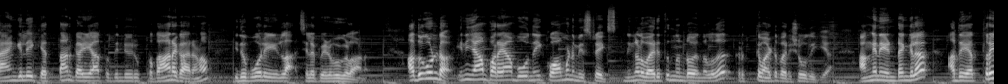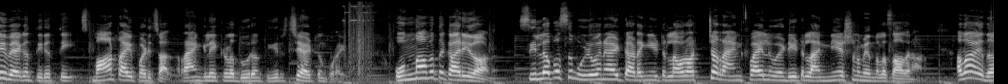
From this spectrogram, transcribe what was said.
റാങ്കിലേക്ക് എത്താൻ കഴിയാത്തതിന്റെ ഒരു പ്രധാന കാരണം ഇതുപോലെയുള്ള ചില പിഴവുകളാണ്. അതുകൊണ്ട് ഇനി ഞാൻ പറയാൻ പോകുന്ന ഈ കോമൺ മിസ്റ്റേക്സ് നിങ്ങൾ വരുത്തുന്നുണ്ടോ എന്നുള്ളത് കൃത്യമായിട്ട് പരിശോധിക്കുക. അങ്ങനെ ഉണ്ടെങ്കിൽ അത് എത്രയും വേഗം തിരുത്തി സ്മാർട്ടായി പഠിച്ചാൽ റാങ്കിലേക്കുള്ള ദൂരം തീർച്ചയായിട്ടും കുറയും. ഒന്നാമത്തെ കാര്യം ഇതാണ്. സിലബസ് മുഴുവനായിട്ട് അടങ്ങിയിട്ടുള്ള ഒരൊറ്റ റാങ്ക് ഫയലിന് വേണ്ടിയിട്ടുള്ള അന്വേഷണം എന്നുള്ള സാധനമാണ്. അതായത്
